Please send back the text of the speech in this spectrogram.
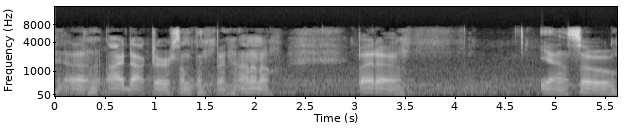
an eye doctor or something, but I don't know. But uh, yeah, so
